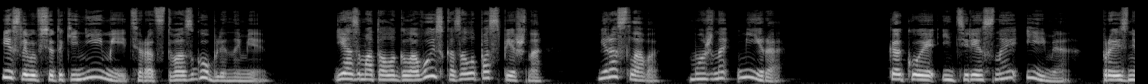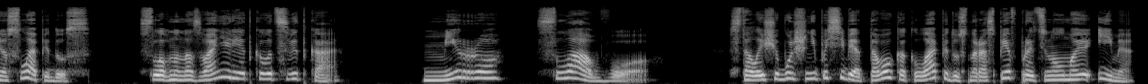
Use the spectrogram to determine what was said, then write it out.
если вы все-таки не имеете родства с гоблинами». Я замотала головой и сказала поспешно. «Мирослава, можно Мира». «Какое интересное имя», — произнес Лапидус, словно название редкого цветка. «Миро Славо. Стало еще больше не по себе от того, как Лапидус нараспев протянул мое имя.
